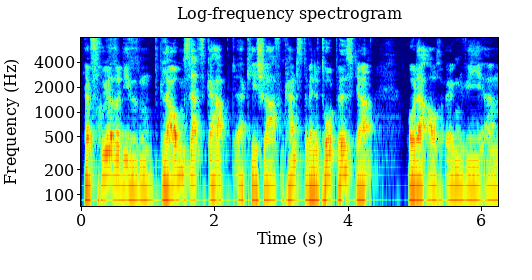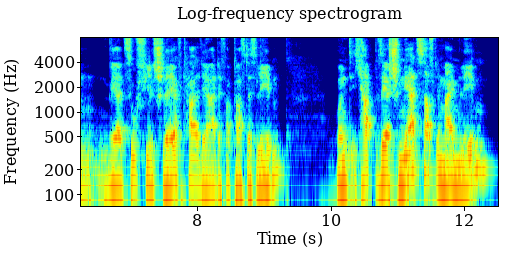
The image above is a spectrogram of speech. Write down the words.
Ich habe früher so diesen Glaubenssatz gehabt, okay, schlafen kannst du, wenn du tot bist, ja. Oder auch irgendwie, ähm, wer zu viel schläft halt, ja, der verpasst das Leben. Und ich habe sehr schmerzhaft in meinem Leben,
